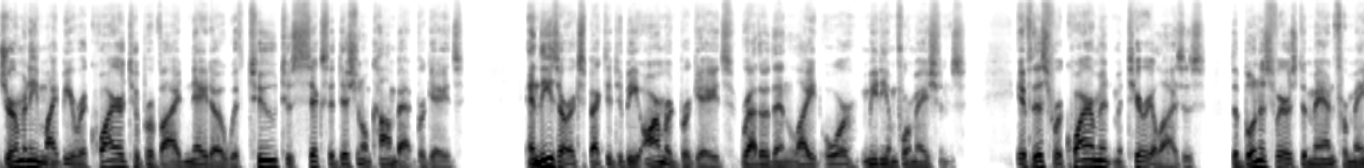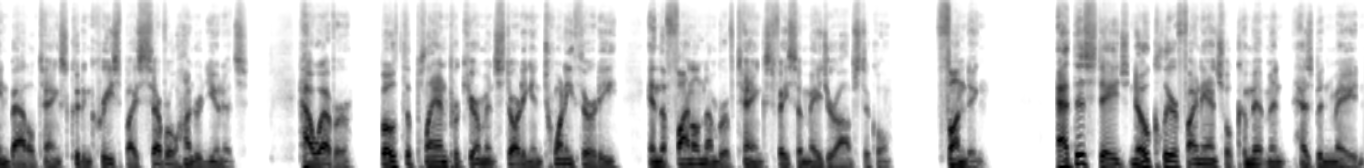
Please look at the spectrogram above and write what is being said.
Germany might be required to provide NATO with two to six additional combat brigades, and these are expected to be armored brigades rather than light or medium formations. If this requirement materializes, the Bundeswehr's demand for main battle tanks could increase by several hundred units. However, both the planned procurement starting in 2030 and the final number of tanks face a major obstacle, funding. At this stage, no clear financial commitment has been made,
